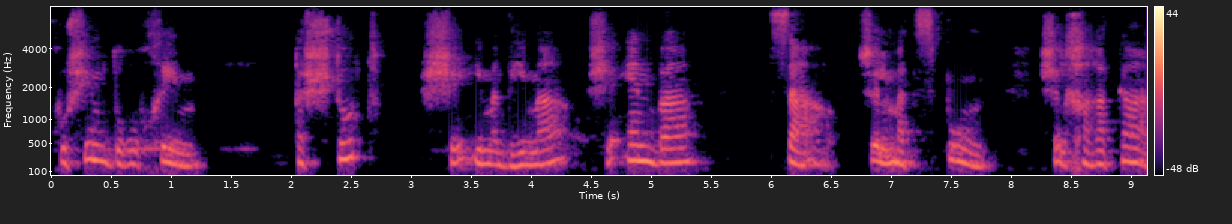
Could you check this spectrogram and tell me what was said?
חושים דרוכים, פשטות שהיא מדהימה, שאין בה צער, של מצפון, של חרטה,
